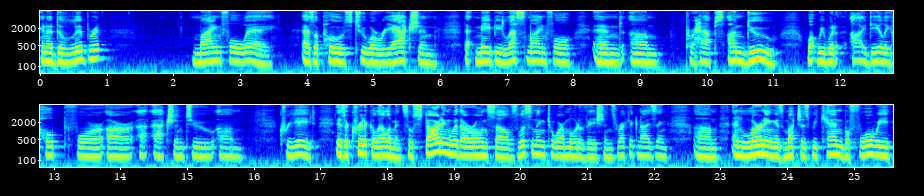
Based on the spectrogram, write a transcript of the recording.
in a deliberate, mindful way, as opposed to a reaction that may be less mindful and um, perhaps undo what we would ideally hope for our uh, action to um, create is a critical element. So, starting with our own selves, listening to our motivations, recognizing um, and learning as much as we can before we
